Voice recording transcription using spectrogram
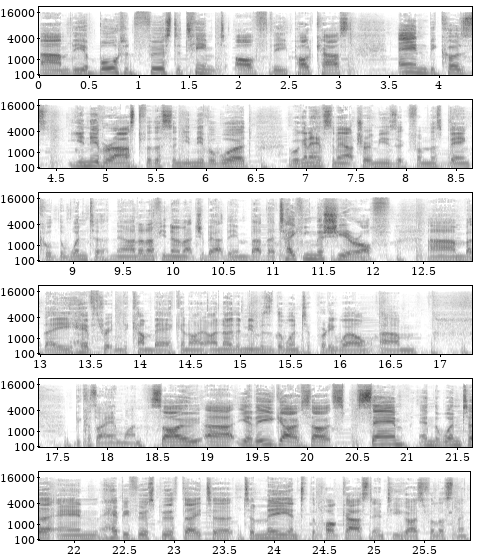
um, the aborted first attempt of the podcast, and because you never asked for this and you never would, we're going to have some outro music from this band called The Winter. Now, I don't know if you know much about them, but they're taking this year off, um, but they have threatened to come back, and I, I, know the members of The Winter pretty well because I am one. So uh, yeah, there you go. So it's Sam and the Winter, and happy first birthday to to me and to the podcast and to you guys for listening.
